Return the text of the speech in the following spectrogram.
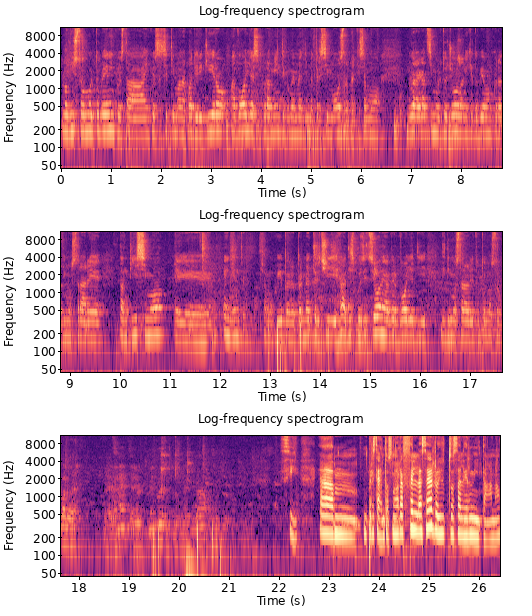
L'ho visto molto bene in questa, in questa settimana qua di ritiro, ha voglia sicuramente come me di mettersi in mostra perché siamo due ragazzi molto giovani che dobbiamo ancora dimostrare tantissimo e, e niente, siamo qui per, per, metterci a disposizione e aver voglia di, di dimostrare tutto il nostro valore. Sì, Um, mi presento, sono Raffaella Serro, aiuto salernitana.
